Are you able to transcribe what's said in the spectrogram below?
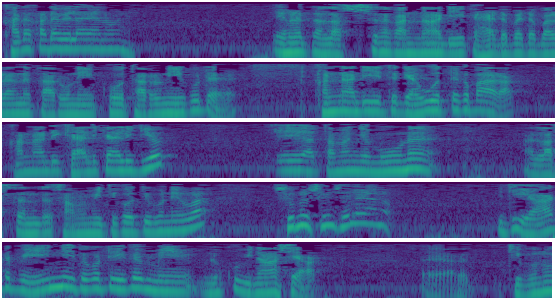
කඩ කඩ වෙලා යනවනේ. එහෙම නැත්නම් ලස්සන කණ්ණාඩියක හැඩබැඩ බලන තරුණයෙක් හෝ තරුණියෙකුට කණ්ණාඩියට ගැහුවොත් එකපාරක් කණ්ණාඩි කෑලි කෑලි ගියොත් ඒ තමන්ගේ මූණ ලස්සනට සමමිතිකව තිබුණේවා සුණු සුන්සලා යනවා. ඉතින් යාට පේන්නේ එතකොට ඒක මේ ලොකු විනාශයක්. අර තිබුණු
